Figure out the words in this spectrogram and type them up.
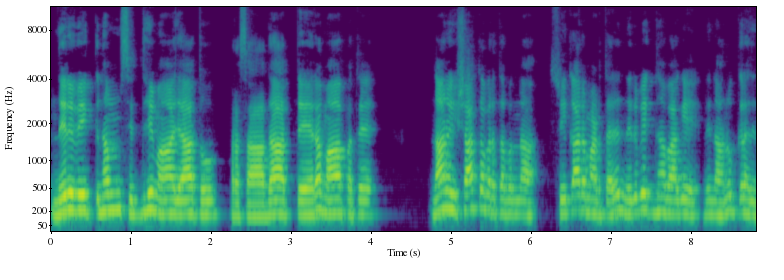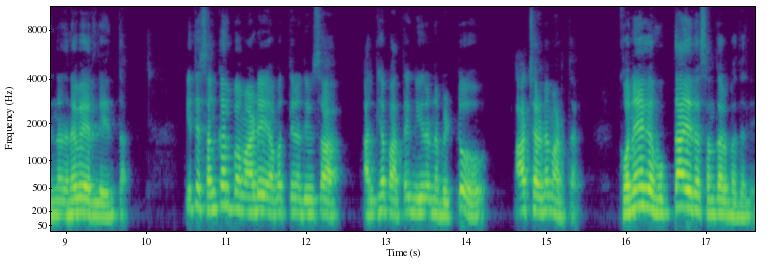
ನಿರ್ವಿಘ್ನಂ ಸಿದ್ಧಿ ಮಾಯಾತು ಪ್ರಸಾದಾತ್ತೇ ಮಾಪತೆ ನಾನು ಈ ಶಾಖವ್ರತವನ್ನ ಸ್ವೀಕಾರ ಮಾಡ್ತಾ ಇದ್ದೆ ನಿರ್ವಿಘ್ನವಾಗಿ ನಿನ್ನ ಅನುಗ್ರಹದಿಂದ ನೆನವೇ ಇರಲಿ ಅಂತ. ಈತೆ ಸಂಕಲ್ಪ ಮಾಡಿ ಅವತ್ತಿನ ದಿವಸ ಅರ್ಘ್ಯಪಾತ್ರೆಗೆ ನೀರನ್ನು ಬಿಟ್ಟು ಆಚರಣೆ ಮಾಡ್ತಾರೆ. ಕೊನೆಗೆ ಮುಕ್ತಾಯದ ಸಂದರ್ಭದಲ್ಲಿ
